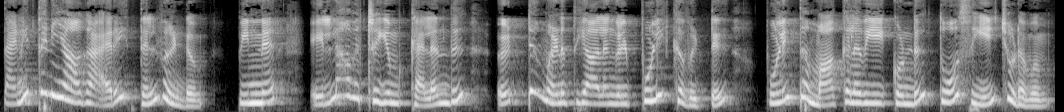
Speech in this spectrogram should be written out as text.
தனித்தனியாக அரைத்தல் வேண்டும். பின்னர் எல்லாவற்றையும் கலந்து எட்டு மணித்தியாலங்கள் புளிக்க விட்டு புளித்த மாக்கலவையை கொண்டு தோசையை சுடவும்.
